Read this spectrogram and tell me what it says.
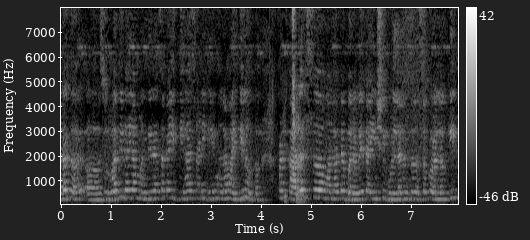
खरं तर सुरुवातीला या मंदिराचा काही इतिहास आणि हे मला माहिती नव्हतं पण. कालच मला त्या बर्वेताईशी बोलल्यानंतर असं कळलं की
